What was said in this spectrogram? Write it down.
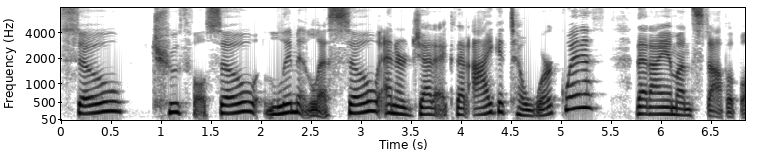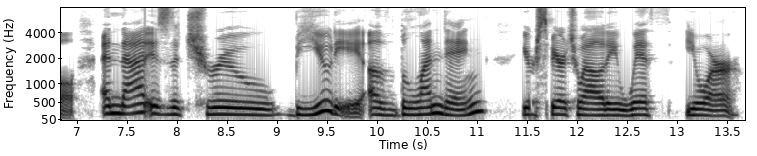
so truthful, so limitless, so energetic that I get to work with that I am unstoppable. And that is the true beauty of blending your spirituality with your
